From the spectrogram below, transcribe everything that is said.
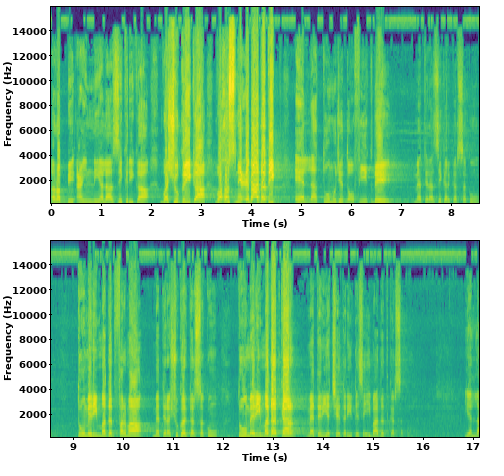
ربی عینی اللہ ذکری کا و شکری کا و حسن عبادتک۔ اے اللہ، تو مجھے توفیق دے، میں تیرا ذکر کر سکوں۔ تو میری مدد فرما، میں تیرا شکر کر سکوں۔ تو میری مدد کر، میں تیری اچھے طریقے سے عبادت کر سکوں۔ یہ اللہ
